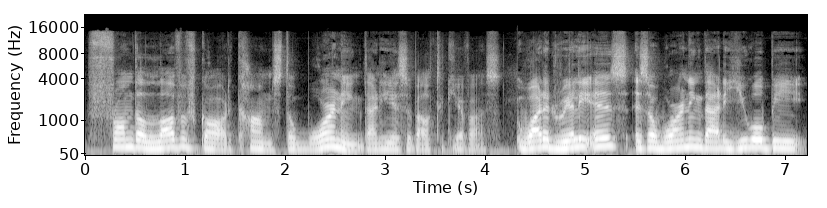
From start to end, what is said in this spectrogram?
From the love of God comes the warning that he is about to give us. What it really is, is a warning that you will be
